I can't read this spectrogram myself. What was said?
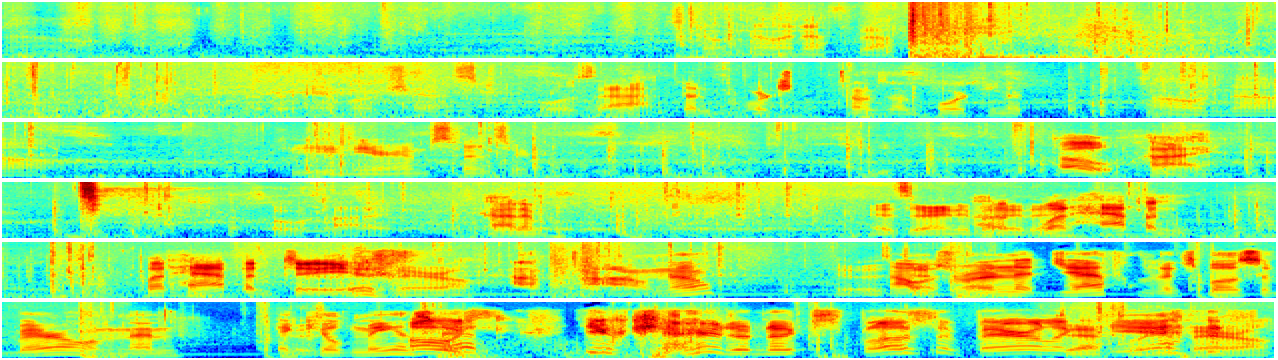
no. Don't know enough about the game. Another ammo chest. What was that? Unfortunate. That was unfortunate. Oh no. Are you near him, Spencer? Oh, hi. Oh hi. Got him. Is there Uh, anybody there? what happened? What happened to you? Barrel. I, I don't know. It was I was running at Jeff with an explosive barrel, and then it Good. killed me Oh, you carried an explosive barrel Definitely again. a barrel.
